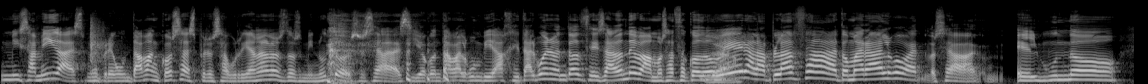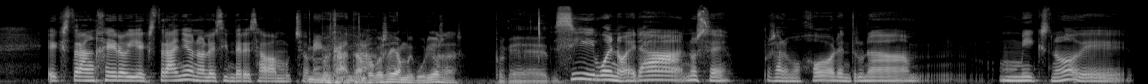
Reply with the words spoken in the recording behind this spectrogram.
mis amigas me preguntaban cosas, pero se aburrían a los dos minutos. O sea, si yo contaba algún viaje y tal, bueno, entonces, ¿a dónde vamos? ¿A Zocodover? ¿A la plaza? ¿A tomar algo? O sea, el mundo extranjero y extraño no les interesaba mucho. Me pues tampoco serían muy curiosas. Sí, bueno, era, no sé, pues a lo mejor entre una un mix, ¿no? De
